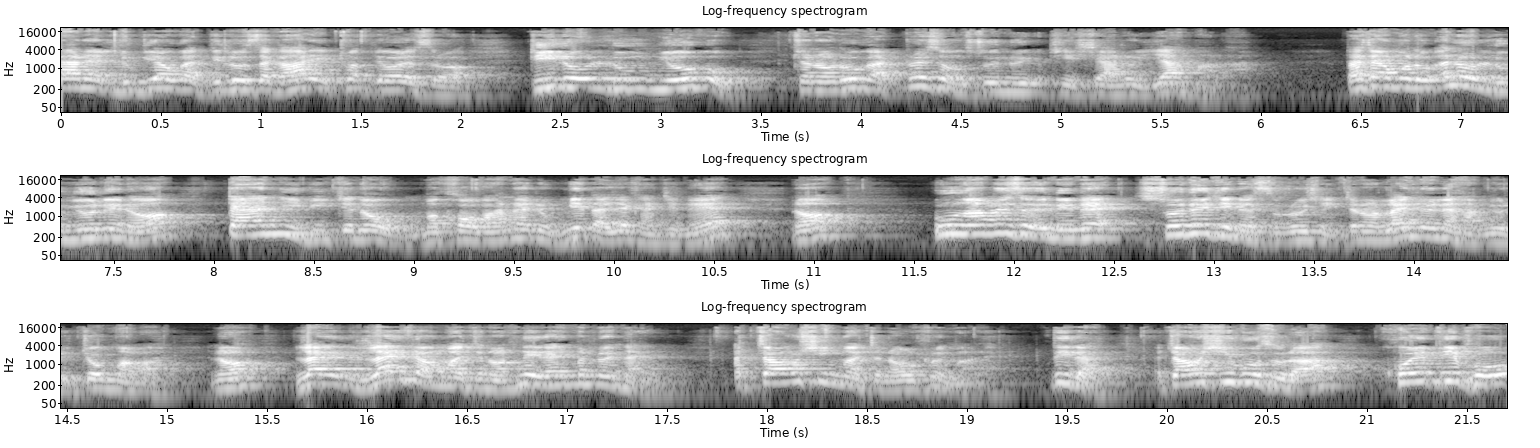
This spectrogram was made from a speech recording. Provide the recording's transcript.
ထားတဲ့လူတစ်ယောက်ကဒီလိုစကားတွေထွက်ပြောရဲဆိုတော့ဒီလိုလူမျိုးကိုကျွန်တော်တို့ကတွဲဆုံဆွေးနွေးအဖြေရှာလို့ရမှာလားဒါကြောင့်မလို့အဲ့လိုလူမျိုးနဲ့တော့တန်းညီပြီးကျွန်တော်မခေါ်ပါနဲ့လို့မြစ်တာရက်ခံခြင်းနဲ့နော်ဦးငါမင်းဆိုအနေနဲ့ဆွေးနွေးခြင်းနဲ့ဆိုလို့ရှိရင်ကျွန်တော်လိုက်လွှင့်တဲ့ဟာမျိုးတွေကြုံမှာပါနော်လိုက်လိုက်တောင်မှကျွန်တော်နေ့တိုင်းမလွှင့်နိုင်ဘူးအကြောင်းရှိမှကျွန်တော်တို့လွှင့်ပါလေသိလားအကြောင်းရှိဖို့ဆိုတာခွေးပြစ်ဖို့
